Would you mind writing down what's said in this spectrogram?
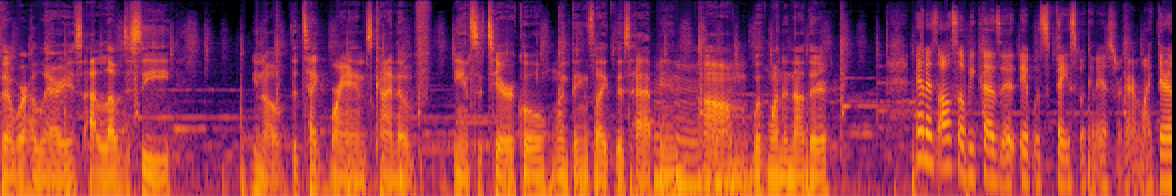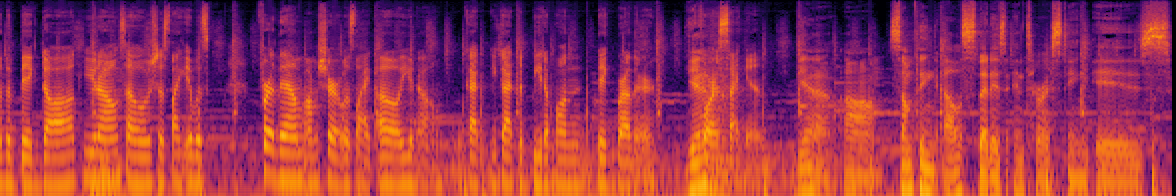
that were hilarious. I love to see, you know, the tech brands kind of being satirical when things like this happen mm-hmm. um, with one another. And it's also because it, it, was Facebook and Instagram. Like they're the big dog, you know? Mm-hmm. So it was just like, it was for them, I'm sure it was like, oh, you know, you got, you got to beat up on Big Brother yeah. for a second. Yeah. Um, something else that is interesting is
